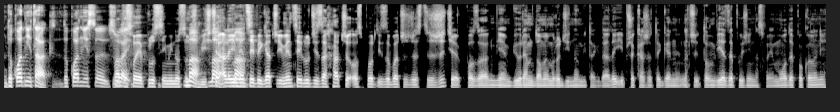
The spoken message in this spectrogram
Dokładnie tak, dokładnie. so- Ma Słuchaj, to swoje plusy i minusy ma, oczywiście, ma, ale im ma. więcej biegaczy, im więcej ludzi zahaczy o sport i zobaczy, że jest życie poza, nie wiem, biurem, domem, rodziną i tak dalej i przekaże te geny, znaczy tą wiedzę później na swoje młode pokolenie.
